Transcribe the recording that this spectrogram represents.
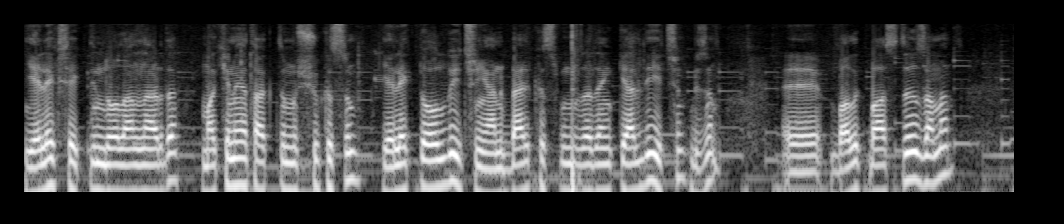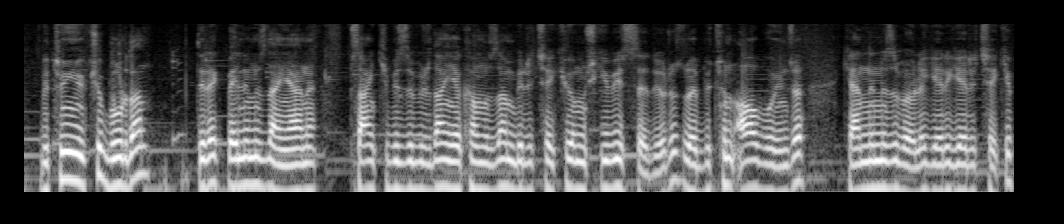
yelek şeklinde olanlarda makineye taktığımız şu kısım yelekte olduğu için yani bel kısmımıza denk geldiği için bizim e, balık bastığı zaman bütün yükü buradan direkt belimizden yani sanki bizi birden yakamızdan biri çekiyormuş gibi hissediyoruz ve bütün av boyunca kendinizi böyle geri geri çekip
